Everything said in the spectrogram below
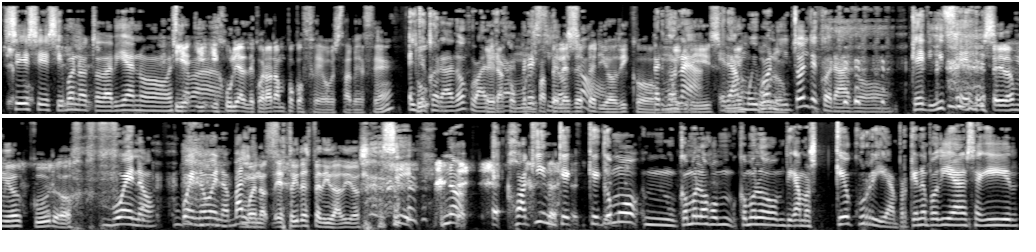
sí, sí, sí. Bueno, todavía no Y, estaba... y- y, Julia, el decorado era un poco feo esta vez, ¿eh? ¿El Tú- decorado cuál? Era, como unos papeles de precioso. periódico, Perdona, muy gris, era muy muy, oscuro. bonito el decorado. ¿Qué dices? Era muy oscuro. Bueno, bueno, bueno, vale. Bueno, estoy despedida, adiós. Sí, no, eh, Joaquín, que, que cómo, mm, cómo, lo, cómo lo, digamos, ¿qué ocurría? ¿Por qué no podía seguir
